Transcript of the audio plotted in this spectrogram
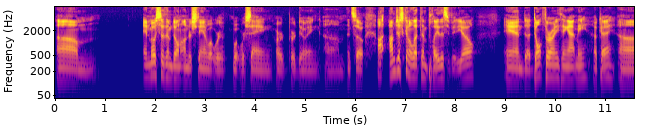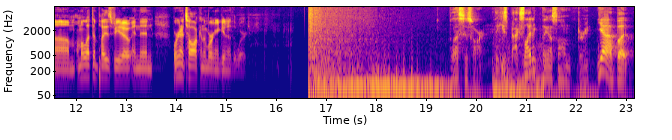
Um, and most of them don't understand what we're what we're saying or, or doing. Um, and so I, I'm just going to let them play this video, and uh, don't throw anything at me. Okay, um, I'm going to let them play this video, and then we're going to talk, and then we're going to get into the word. Bless his heart. I think he's backsliding. I think I saw him drink. Yeah, but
